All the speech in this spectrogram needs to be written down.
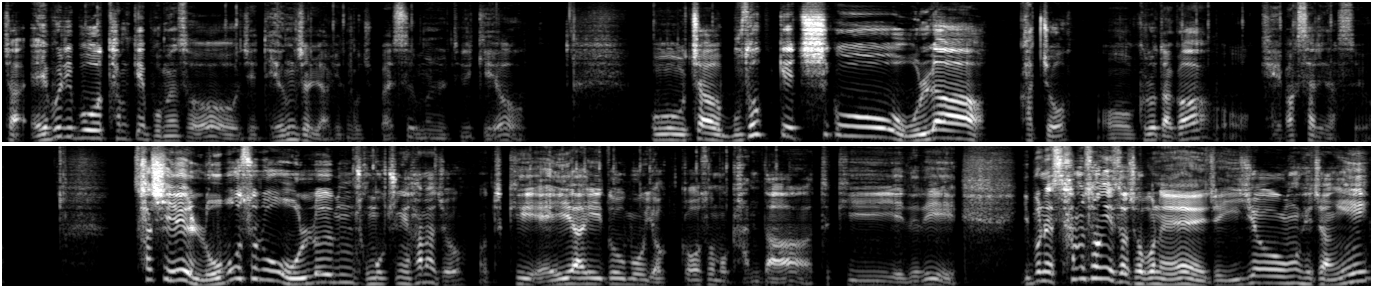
자, 에브리봇 함께 보면서 이제 대응 전략 이런 거 좀 말씀을 드릴게요. 어, 자, 무섭게 치고 올라갔죠. 어, 그러다가 어, 개박살이 났어요. 사실 로봇으로 오른 종목 중에 하나죠. 어, 특히 AI도 뭐 엮어서 뭐 간다. 특히 얘들이 이번에 삼성에서 저번에 이제 이재용 회장이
